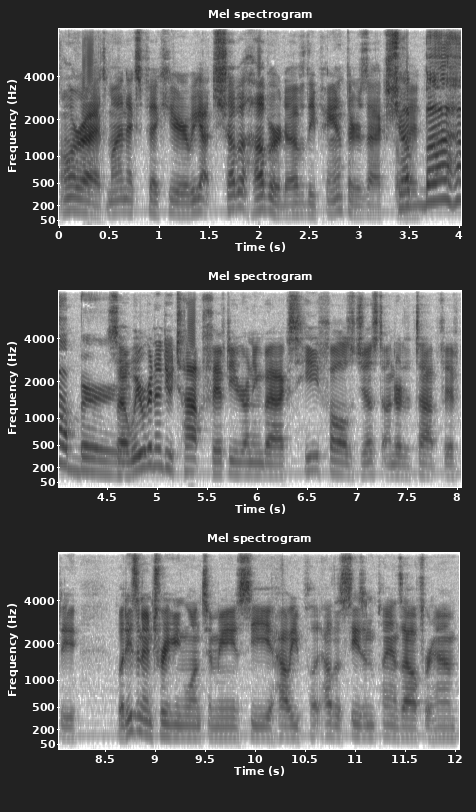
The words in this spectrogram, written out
All right, my next pick here. We got Chuba Hubbard of the Panthers. Actually, Chuba Hubbard. So we were going to do top 50 running backs. He falls just under the top 50, but he's an intriguing one to me to see how he pl- how the season plans out for him.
